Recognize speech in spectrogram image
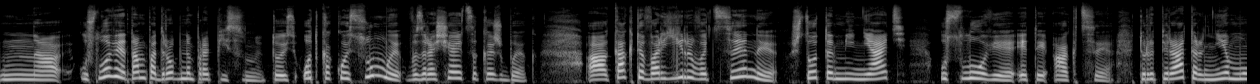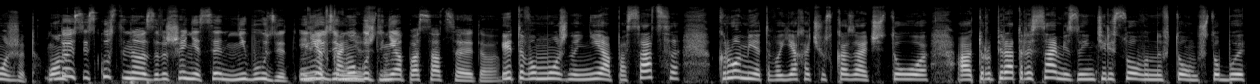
А, условия там подробно прописаны. То есть от какой суммы возвращается кэшбэк. А как-то варьировать цены, что-то менять, условия этой акции туроператор не может. Он... То есть искусственного завышения цен не будет. И Нет, люди конечно. могут не опасаться этого. Этого можно не опасаться. Кроме этого, я хочу сказать, что а, туроператоры сами заинтересованы в том, чтобы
